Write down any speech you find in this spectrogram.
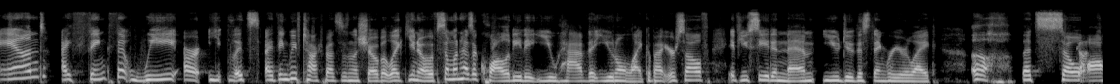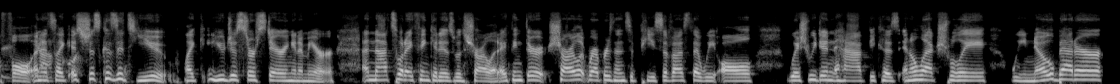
And I think that we are, it's, I think we've talked about this in the show, but like, you know, if someone has a quality that you have that you don't like about yourself, if you see it in them, you do this thing where you're like, ugh, that's so Gotcha. awful. And Yeah, it's like, it's just because it's you. Like, you just are staring in a mirror. And that's what I think it is with Charlotte. I think there, Charlotte represents a piece of us that we all wish we didn't have because intellectually we know better.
